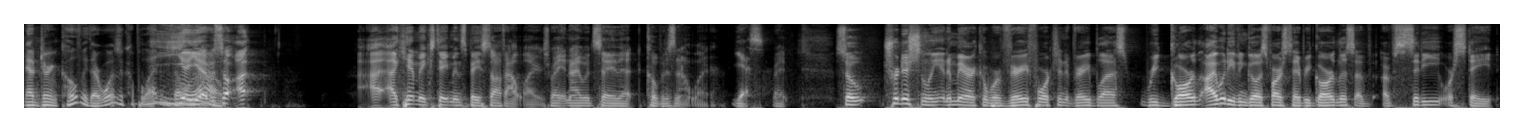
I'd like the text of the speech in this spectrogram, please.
Now during COVID, there was a couple items. Yeah, yeah. out. So I, I I can't make statements based off outliers, right? And I would say that COVID is an outlier. Yes. Right. So traditionally in America, we're very fortunate, very blessed. Regard, I would even go as far as to say, regardless of, of city or state,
